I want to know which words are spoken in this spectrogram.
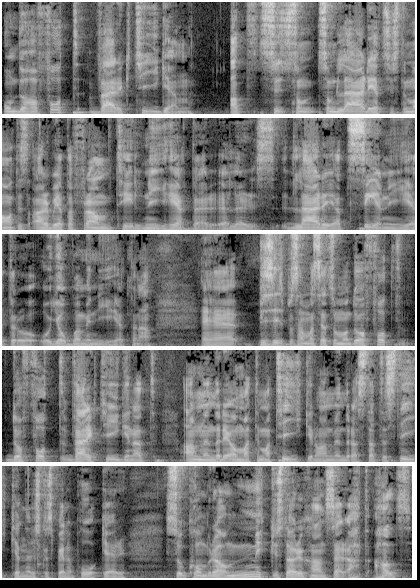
om du har fått verktygen att, som, som lär dig att systematiskt arbeta fram till nyheter eller lär dig att se nyheter och, och jobba med nyheterna. Eh, precis på samma sätt som om du har, fått, du har fått verktygen att använda dig av matematiken och använda dig av statistiken när du ska spela poker så kommer du ha mycket större chanser att, allt,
